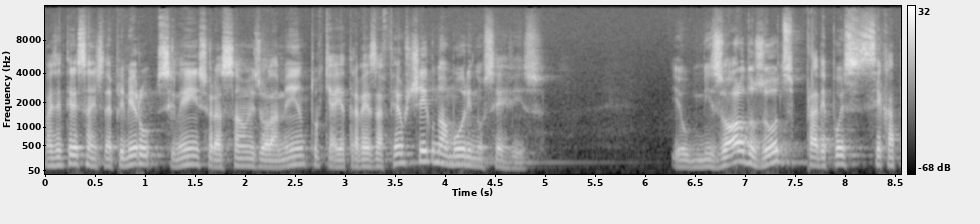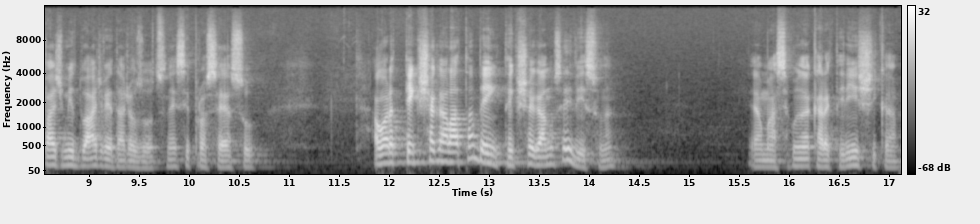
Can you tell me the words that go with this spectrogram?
Mas é interessante, né? Primeiro silêncio, oração, isolamento, que aí através da fé eu chego no amor e no serviço. Eu me isolo dos outros para depois ser capaz de me doar de verdade aos outros, né? processo. Agora tem que chegar lá também, tem que chegar no serviço, né? É uma segunda característica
